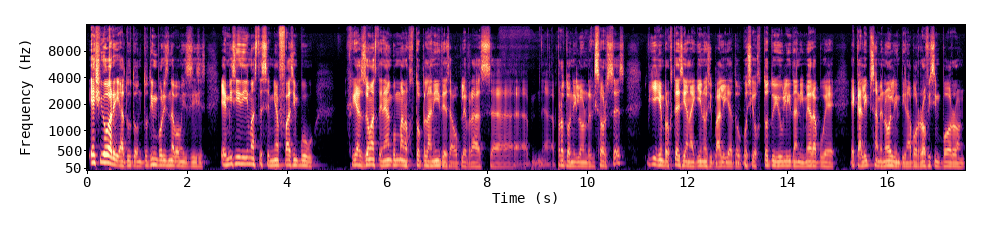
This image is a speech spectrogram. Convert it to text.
έχει όρια τούτο, το τι μπορείς να απομυζήσεις. Εμείς ήδη είμαστε σε μια φάση που χρειαζόμαστε 9,8 πλανήτες από πλευράς πρώτων υλών resources. Βγήκε προχτές η ανακοίνωση πάλι για το 28 του Ιούλη, ήταν η μέρα που ε, εκαλύψαμε όλη την απορρόφηση πόρων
